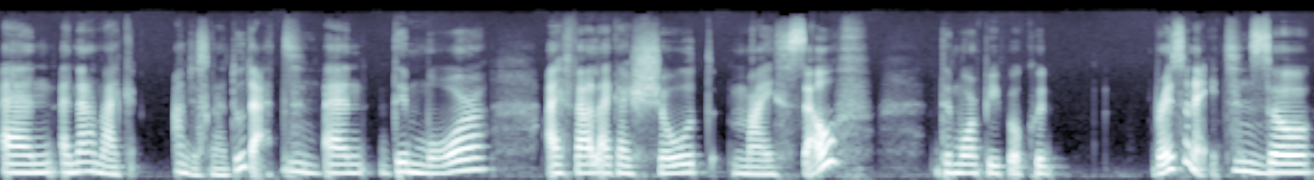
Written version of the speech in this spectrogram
and and then I'm like I'm just going to do that mm. and the more I felt like I showed myself the more people could resonate. Mm. So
